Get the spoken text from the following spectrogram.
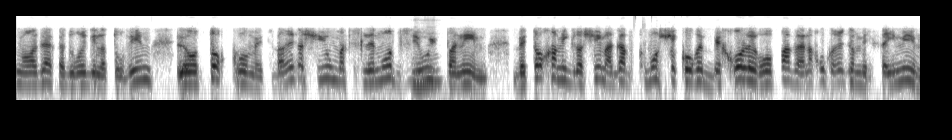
מאוהדי הכדורגל הטובים לאותו קומץ. ברגע שיהיו מצלמות זיהוי פנים בתוך המגרשים, אגב, כמו שקורה בכל אירופה, ואנחנו כרגע מסיימים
